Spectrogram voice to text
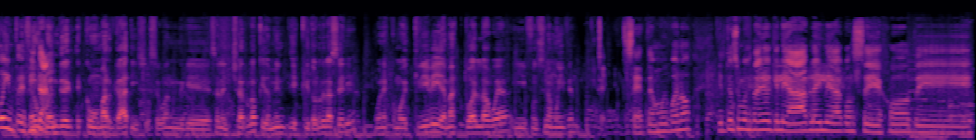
muy Es, un vital. es como Mark Gatiss, ese de que sale en Sherlock y también escritor de la serie. Bueno, es como escribe y además actúa en la wea y funciona muy bien. Sí, este es muy bueno. Y este es un imaginario que le habla y le da consejos de,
